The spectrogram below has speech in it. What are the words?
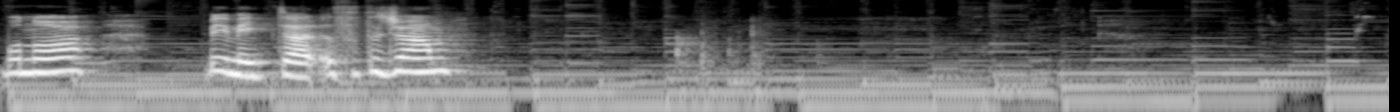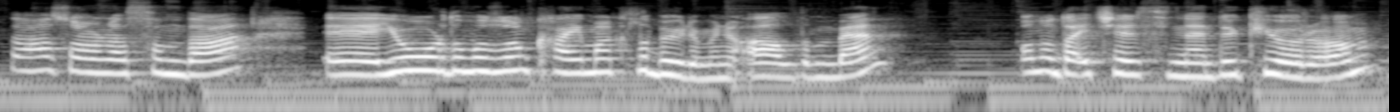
Bunu bir miktar ısıtacağım. Daha sonrasında e, yoğurdumuzun kaymaklı bölümünü aldım ben. Onu da içerisine döküyorum.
